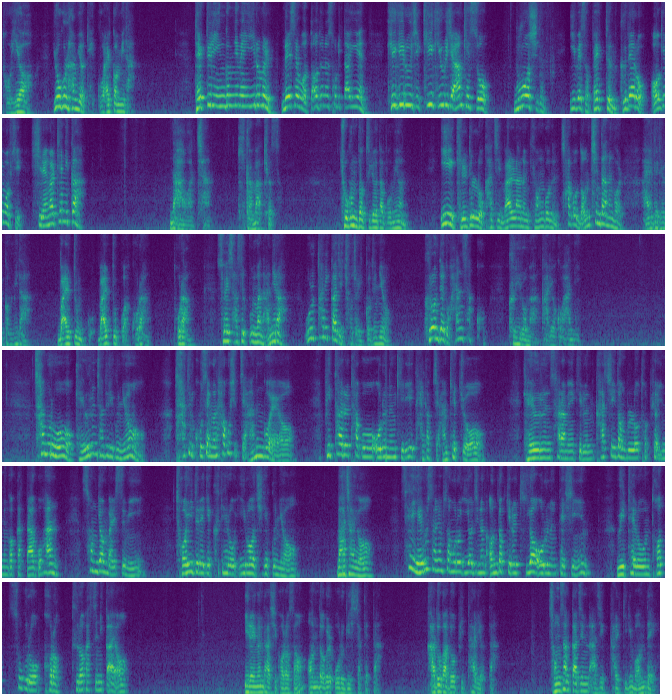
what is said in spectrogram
도리어 욕을 하며 대꾸할 겁니다. 댁들이 임금님의 이름을 내세워 떠드는 소리 따위엔 귀 기울이지, 귀 기울이지 않겠소. 무엇이든 입에서 뱉은 그대로 어김없이 실행할 테니까. 나원 참 기가 막혀서 조금 더 들여다보면 이 길들로 가지 말라는 경고는 차고 넘친다는 걸 알게 될 겁니다. 말뚝, 말뚝과 고랑, 도랑, 쇠사슬뿐만 아니라 울타리까지 쳐져 있거든요. 그런데도 한사코 그리로만 가려고 하니. 참으로 게으른 자들이군요. 다들 고생을 하고 싶지 않은 거예요. 비탈을 타고 오르는 길이 달갑지 않겠죠. 게으른 사람의 길은 가시덤불로 덮여 있는 것 같다고 한 성경 말씀이 저희들에게 그대로 이루어지겠군요. 맞아요. 새 예루살렘 성으로 이어지는 언덕길을 기어 오르는 대신 위태로운 덫 속으로 걸어 들어갔으니까요. 일행은 다시 걸어서 언덕을 오르기 시작했다. 가도 가도 비탈이었다. 정상까지는 아직 갈 길이 먼데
